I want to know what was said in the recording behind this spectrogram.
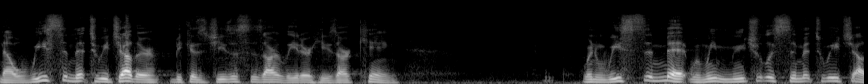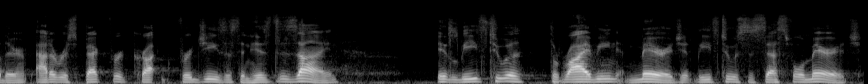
Now we submit to each other because Jesus is our leader, he's our king. When we submit, when we mutually submit to each other out of respect for, for Jesus and his design, it leads to a thriving marriage. It leads to a successful marriage.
